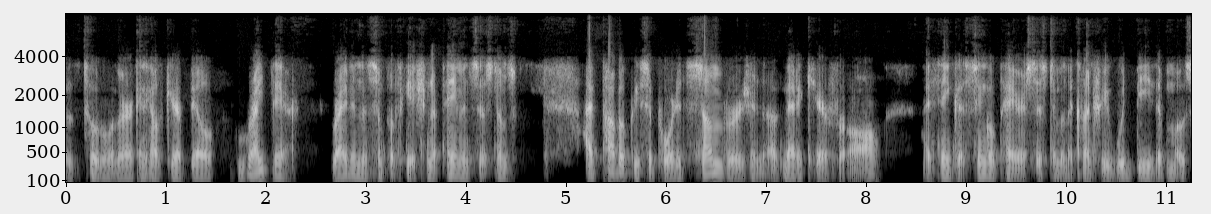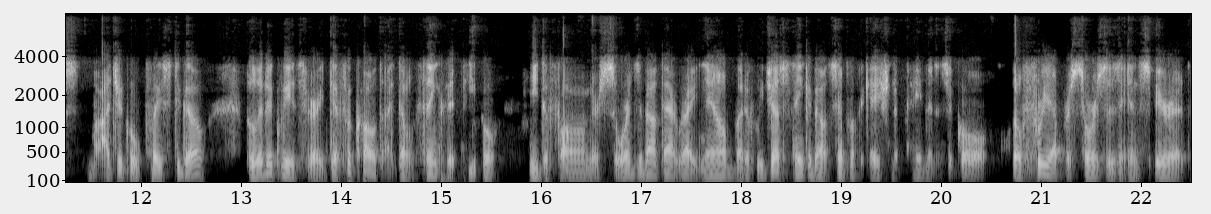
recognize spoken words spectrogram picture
of the total American healthcare bill right there right in the simplification of payment systems. I've publicly supported some version of Medicare for all. I think a single payer system in the country would be the most logical place to go. Politically, it's very difficult. I don't think that people need to fall on their swords about that right now. But if we just think about simplification of payment as a goal, it'll free up resources and spirit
